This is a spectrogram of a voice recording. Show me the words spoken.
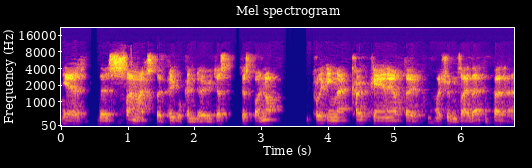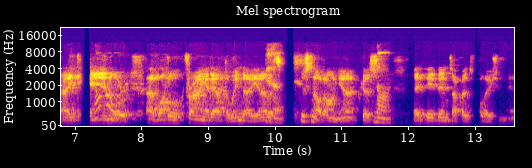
yeah, there's so much that people can do just just by not flicking that Coke can out the, I shouldn't say that, but a can or a bottle, throwing it out the window, you know, yeah. it's just not on, you know, because no. it, it, ends up as pollution, yeah.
